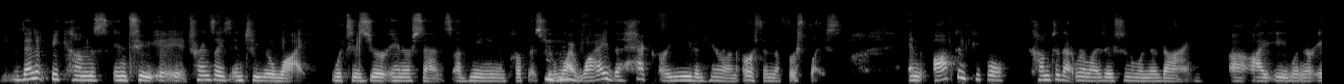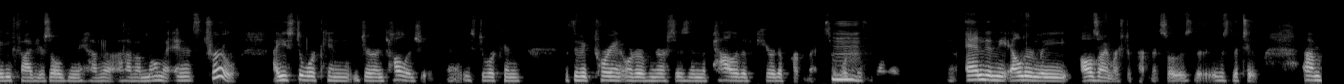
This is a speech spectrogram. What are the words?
then it becomes into it translates into your why which is your inner sense of meaning and purpose your mm-hmm. why why the heck are you even here on earth in the first place and often people come to that realization when they're dying uh, i.e., when they're 85 years old and they have a have a moment. And it's true. I used to work in gerontology, and I used to work in with the Victorian Order of Nurses in the palliative care department. So mm. with and in the elderly Alzheimer's department. So it was the, it was the two. Um,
